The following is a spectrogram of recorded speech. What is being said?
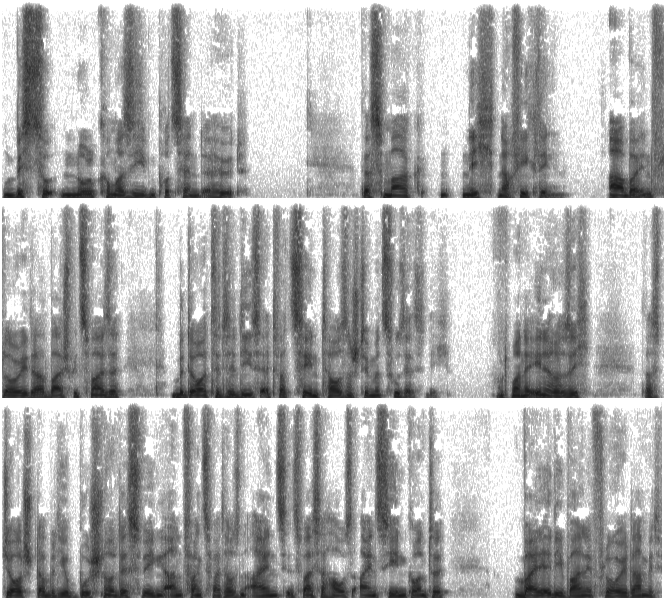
um bis zu 0,7 Prozent erhöht. Das mag nicht nach viel klingen, aber in Florida beispielsweise bedeutete dies etwa 10.000 Stimmen zusätzlich. Und man erinnere sich, dass George W. Bush nur deswegen Anfang 2001 ins Weiße Haus einziehen konnte, weil er die Wahl in Florida mit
